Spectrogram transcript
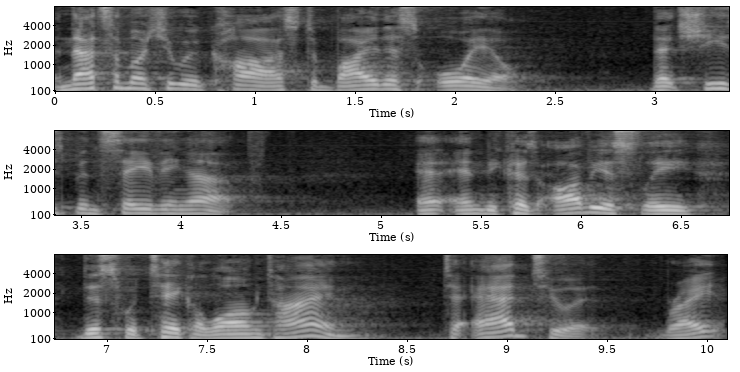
and that's how much it would cost to buy this oil that she's been saving up. And, and, because obviously this would take a long time to add to it, right?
